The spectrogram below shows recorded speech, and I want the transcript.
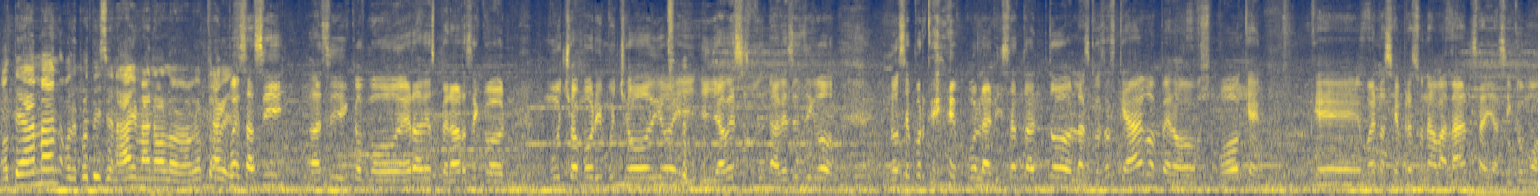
o te aman o de pronto dicen, ay Manolo, otra vez. Pues así, así como era de esperarse con mucho amor y mucho odio y, y yo a veces, a veces digo, no sé por qué polariza tanto las cosas que hago, pero supongo que, que, bueno, siempre es una balanza y así como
